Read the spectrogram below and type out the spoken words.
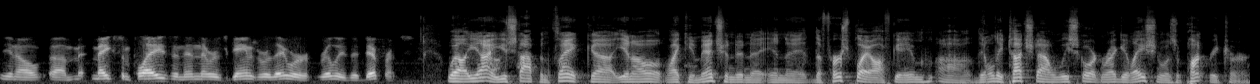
you know, um, make some plays, and then there was games where they were really the difference. Well, yeah, you stop and think. Uh, you know, like you mentioned in the in the, the first playoff game, uh, the only touchdown we scored in regulation was a punt return,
